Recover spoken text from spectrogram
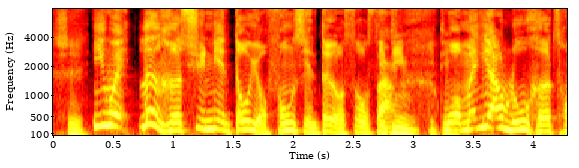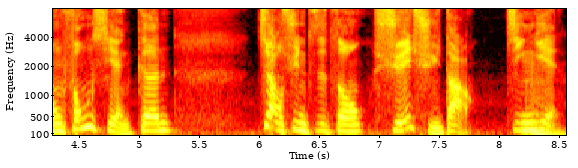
是因为任何训练都有风险，都有受伤。我们要如何从风险跟教训之中学取到经验，嗯，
